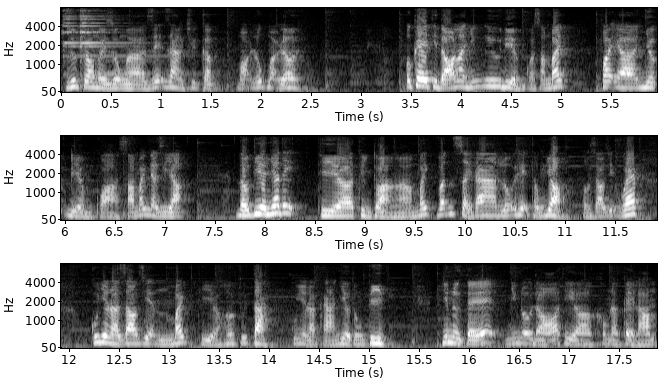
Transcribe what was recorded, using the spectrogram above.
giúp cho người dùng dễ dàng truy cập mọi lúc mọi nơi. Ok thì đó là những ưu điểm của sàn MEX. Vậy nhược điểm của sàn MEX là gì ạ? Đầu tiên nhất ý, thì thỉnh thoảng Make vẫn xảy ra lỗi hệ thống nhỏ ở giao diện web cũng như là giao diện Make thì hơi phức tạp cũng như là khá nhiều thông tin. Nhưng thực tế những lỗi đó thì không đáng kể lắm.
